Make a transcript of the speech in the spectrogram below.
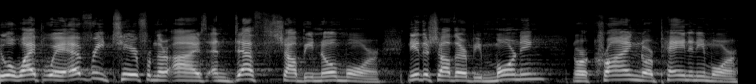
He will wipe away every tear from their eyes, and death shall be no more. Neither shall there be mourning, nor crying, nor pain anymore,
